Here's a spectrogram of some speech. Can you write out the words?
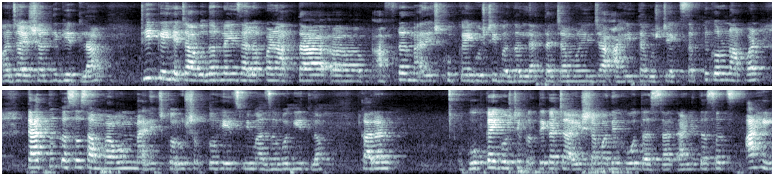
माझ्या आयुष्यात घेतला. ठीक आहे ह्याच्या अगोदर नाही झालं पण आता आफ्टर मॅरेज खूप काही गोष्टी बदलल्यात. त्याच्यामुळे ज्या आहेत त्या गोष्टी ॲक्सेप्ट करून आपण त्यात कसं सांभाळून मॅनेज करू शकतो हेच मी माझं बघितलं. कारण खूप काही गोष्टी प्रत्येकाच्या आयुष्यामध्ये होत असतात आणि तसंच आहे.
